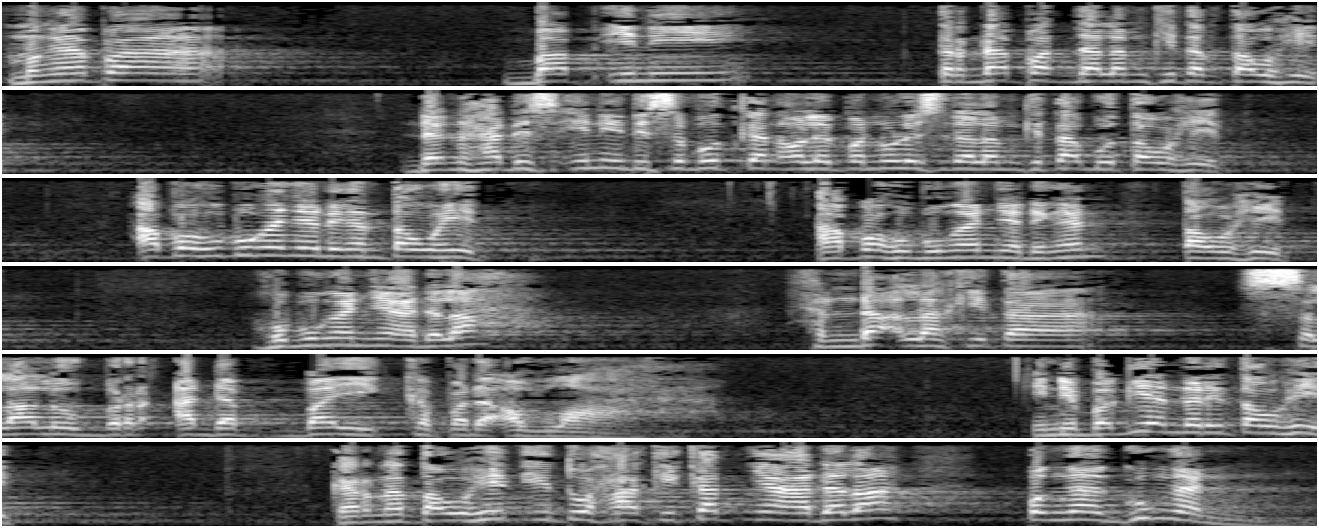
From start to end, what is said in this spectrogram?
Mengapa bab ini terdapat dalam kitab tauhid? Dan hadis ini disebutkan oleh penulis dalam kitab tauhid. Apa hubungannya dengan tauhid? Apa hubungannya dengan tauhid? Hubungannya adalah hendaklah kita selalu beradab baik kepada Allah ini bagian dari tauhid. Karena tauhid itu hakikatnya adalah pengagungan,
